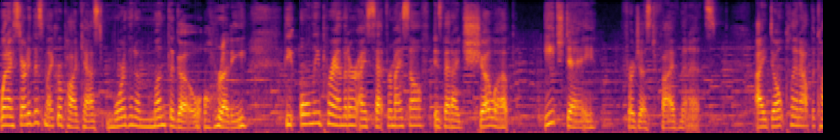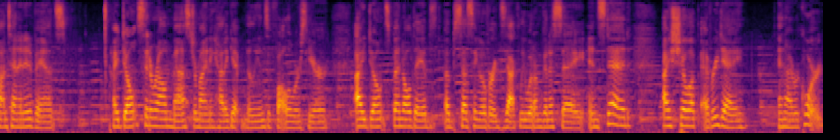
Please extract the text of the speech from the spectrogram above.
When I started this micro podcast more than a month ago already, the only parameter I set for myself is that I'd show up each day for just five minutes. I don't plan out the content in advance. I don't sit around masterminding how to get millions of followers here. I don't spend all day obs- obsessing over exactly what I'm going to say. Instead, I show up every day and I record.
